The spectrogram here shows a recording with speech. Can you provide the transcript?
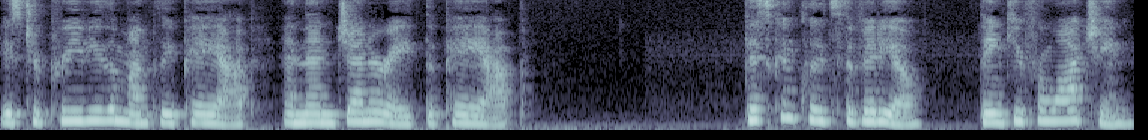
is to preview the monthly pay app and then generate the pay app. This concludes the video. Thank you for watching.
